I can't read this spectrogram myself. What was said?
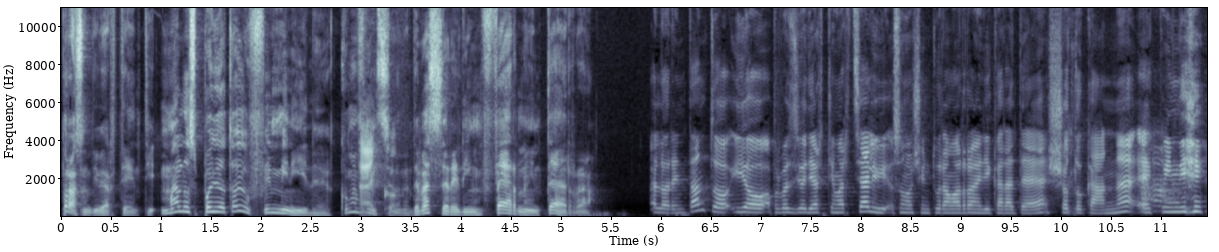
però sono divertenti. Ma lo spogliatoio femminile, come Ecco. funziona? Deve essere l'inferno in terra. Allora, intanto io a proposito di arti marziali sono cintura marrone di karate, Shotokan, e quindi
